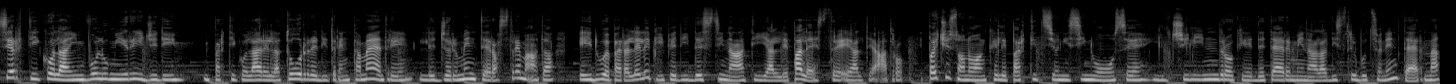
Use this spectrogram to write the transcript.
si articola in volumi rigidi, in particolare la torre di 30 metri, leggermente rastremata, e i due parallelepipedi destinati alle palestre e al teatro. E poi ci sono anche le partizioni sinuose, il cilindro che determina la distribuzione interna,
